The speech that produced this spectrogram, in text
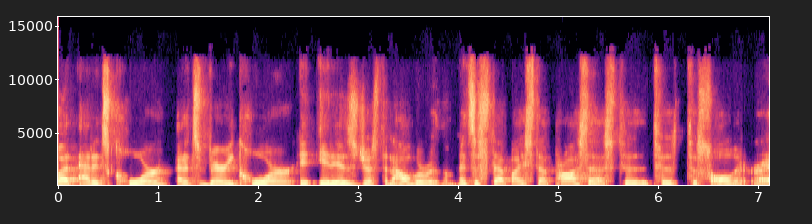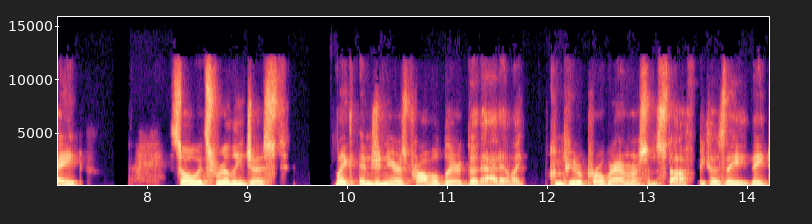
But at its core, at its very core, it, it is just an algorithm. It's a step by step process to, to, to solve it, right? So it's really just like engineers probably are good at it, like computer programmers and stuff, because they they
